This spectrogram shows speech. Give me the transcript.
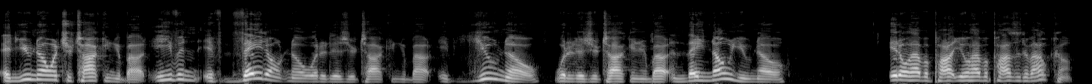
and you know what you're talking about, even if they don't know what it is you're talking about, if you know what it is you're talking about and they know you know, it'll have a you'll have a positive outcome.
